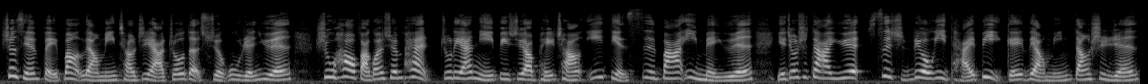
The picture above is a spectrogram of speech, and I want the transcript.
涉嫌诽谤两名乔治亚州的选务人员。十五号法官宣判，朱利安尼必须要赔偿一点四八亿美元，也就是大约四十六亿台币给两名当事人，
